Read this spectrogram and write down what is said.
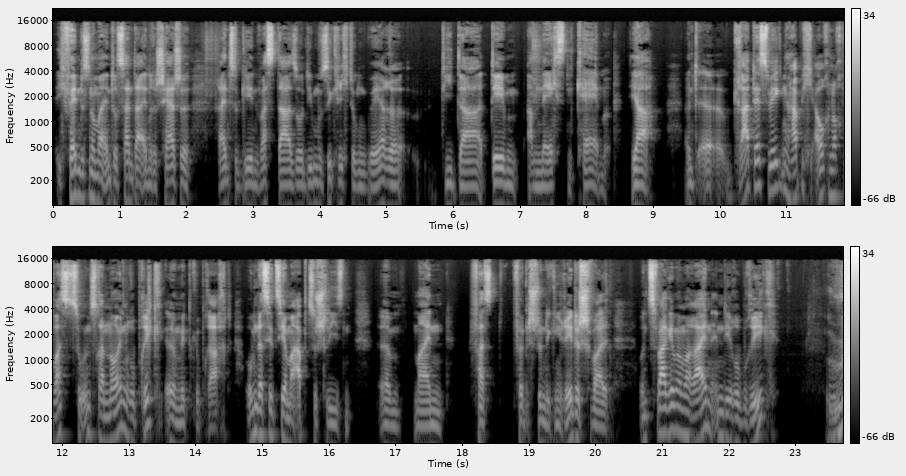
Ich fände es nur mal interessant, da in Recherche reinzugehen, was da so die Musikrichtung wäre, die da dem am nächsten käme. Ja, und äh, gerade deswegen habe ich auch noch was zu unserer neuen Rubrik äh, mitgebracht, um das jetzt hier mal abzuschließen, ähm, meinen fast viertelstündigen Redeschwall. Und zwar gehen wir mal rein in die Rubrik. Rock,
